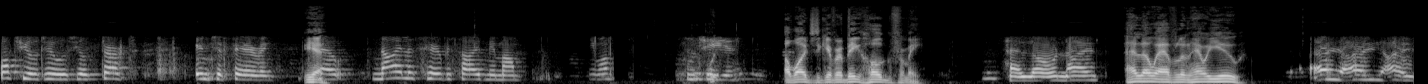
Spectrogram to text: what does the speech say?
what you'll do is you'll start interfering. Yeah. Now, Niall is here beside me, Mum. He wants to listen to you. I want you to give her a big hug for me. Hello, Niall. Hello, Evelyn. How are you? I, I, I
